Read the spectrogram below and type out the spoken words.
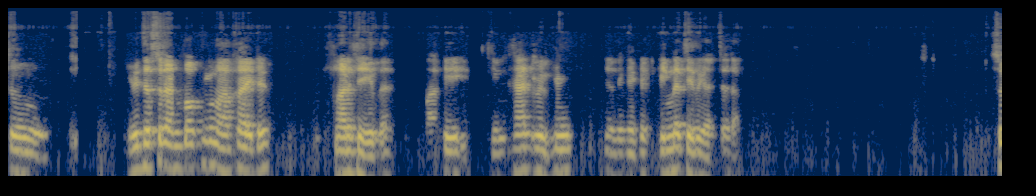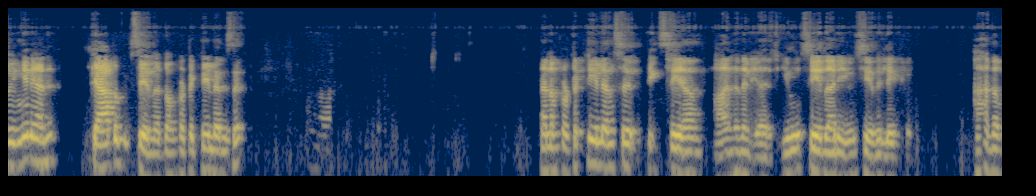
സോ ഇത് ജസ്റ്റ് ഒരു അൺബോക്സിംഗ് മാത്രമായിട്ട് ആണ് ചെയ്യുന്നത്. ബാക്കി ഇൻ ഹാൻഡ് റിവ്യൂ നിങ്ങൾക്ക് പിന്നെ ചെയ്ത് കാണിച്ചുതരാം. സോ ഇങ്ങനെയാണ് ക്യാപ്പ് ഫിക്സ് ചെയ്യുന്നത് കേട്ടോ. പ്രൊട്ടക്റ്റീവ് ലെൻസ് കാരണം പ്രൊട്ടക്റ്റീവ് ലെൻസ് ഫിക്സ് ചെയ്യാം ആദ്യം വിചാരിച്ചു. യൂസ് ചെയ്താൽ യൂസ് ചെയ്തില്ലെങ്കിൽ കാരണം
